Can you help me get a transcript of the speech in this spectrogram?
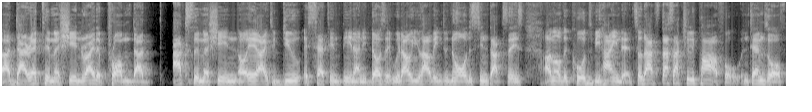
uh, direct a machine, write a prompt that ask the machine or AI to do a certain thing and it does it without you having to know all the syntaxes and all the codes behind it. So that's that's actually powerful in terms of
